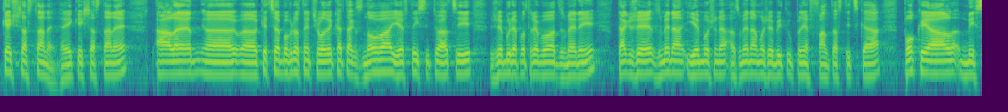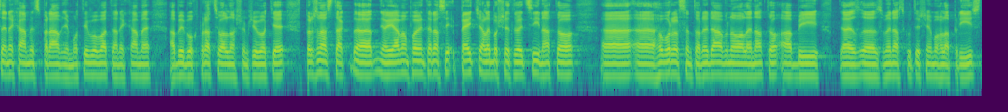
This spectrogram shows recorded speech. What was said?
kež se stane, hej, kež se stane ale keď se Boh dotkne člověka, tak znova je v té situaci, že bude potřebovat zmeny, takže zmena je možná a zmena může být úplně fantastická, pokud my se necháme správně motivovat a necháme, aby Boh pracoval v našem životě. Prosím vás, tak eh, já vám povím teda asi pět alebo šest věcí na to, Uh, uh, hovoril jsem to nedávno, ale na to, aby zmena skutečně mohla prísť.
